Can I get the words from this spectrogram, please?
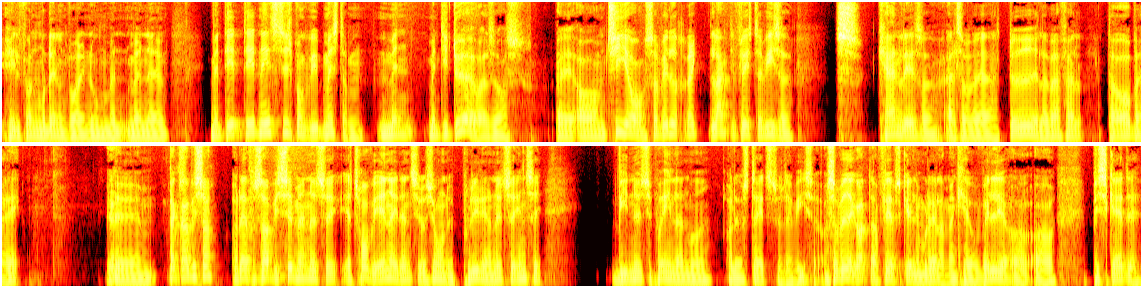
helt fundet modellen for det endnu, men, men, øh, men det, det er den eneste tidspunkt, vi mister dem. Men, men de dør jo altså også. Øh, og om 10 år, så vil rigt, langt de fleste aviser s- kernlæsere altså være døde, eller i hvert fald deroppe af. Ja. Ja. Øh, hvad gør vi så? Og derfor så er vi simpelthen nødt til, jeg tror, vi ender i den situation, at politikere er nødt til at indse, vi er nødt til på en eller anden måde at lave statsstøtte aviser. Og så ved jeg godt, der er flere forskellige modeller. Man kan jo vælge at, at beskatte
